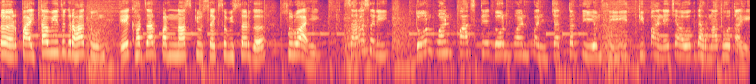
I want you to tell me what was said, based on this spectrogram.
तर पायता वीज ग्रहातून एक हजार पन्नास क्युसेक्स विसर्ग सुरू आहे. सरासरी दोन पॉईंट पाच ते दोन पॉईंट पंच्याहत्तर टी एम सी इतकी पाण्याची आवक धरणात होत आहे.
